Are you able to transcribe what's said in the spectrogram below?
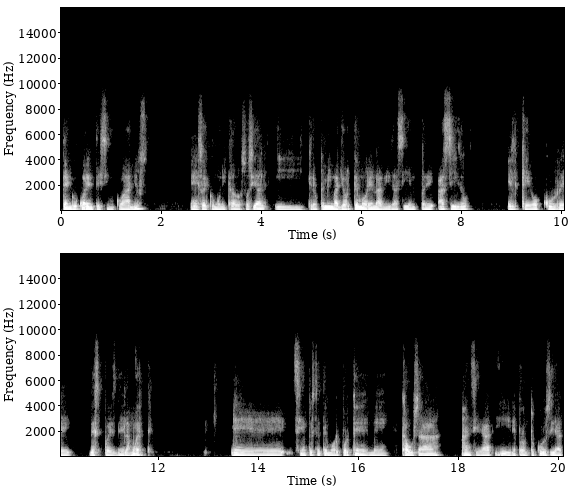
tengo 45 años, eh, soy comunicador social y creo que mi mayor temor en la vida siempre ha sido el que ocurre después de la muerte. Eh, siento este temor porque me causa ansiedad y de pronto curiosidad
